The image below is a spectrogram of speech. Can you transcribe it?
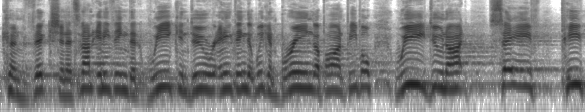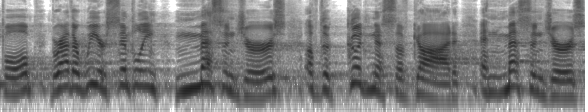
conviction. It's not anything that we can do or anything that we can bring upon people. We do not save people, rather we are simply messengers of the goodness of God and messengers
